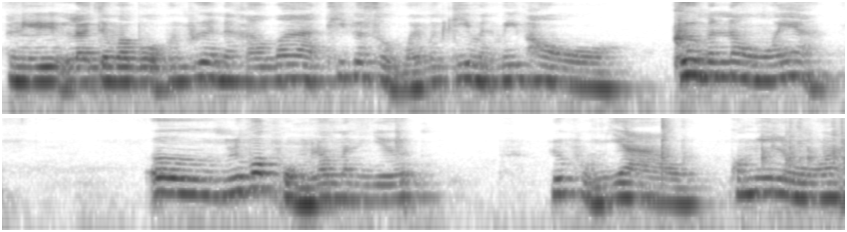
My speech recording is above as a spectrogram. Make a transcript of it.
อันนี้เราจะมาบอกเพื่อนๆนะคะ ว่าที่ผสมไว้เมื่อกี้มันไม่พอ คือมันน้อยอะ เออหรือว่าผมเรามันเยอะ หรือผมยาวก็ไม่รู้อะ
